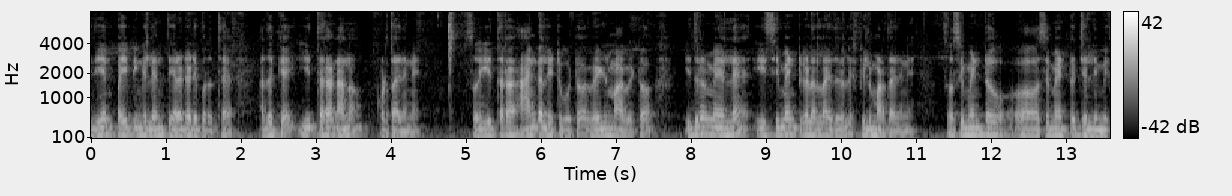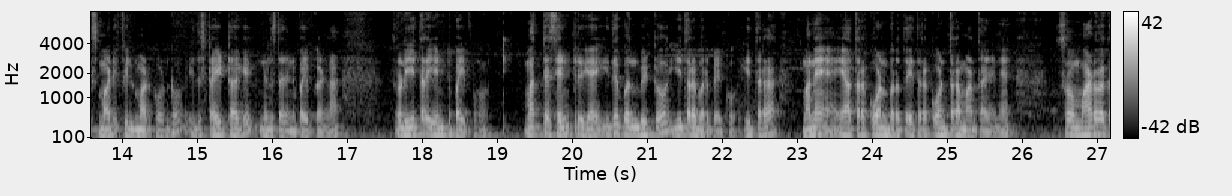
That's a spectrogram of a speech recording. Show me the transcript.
ಇದೇನು ಪೈಪಿಂಗ್ ಲೆಂತ್ ಎರಡಡಿ ಬರುತ್ತೆ, ಅದಕ್ಕೆ ಈ ಥರ ನಾನು ಕೊಡ್ತಾಯಿದ್ದೀನಿ ಸೊ ಈ ಥರ ಆ್ಯಂಗಲ್ ಇಟ್ಬಿಟ್ಟು ವೆಲ್ಡ್ ಮಾಡಿಬಿಟ್ಟು ಇದ್ರ ಮೇಲೆ ಈ ಸಿಮೆಂಟ್ಗಳೆಲ್ಲ ಇದರಲ್ಲಿ ಫಿಲ್ ಮಾಡ್ತಾಯಿದ್ದೀನಿ ಸೊ ಸಿಮೆಂಟು ಸಿಮೆಂಟು ಜಲ್ಲಿ ಮಿಕ್ಸ್ ಮಾಡಿ ಫಿಲ್ ಮಾಡಿಕೊಂಡು ಇದು ಸ್ಟ್ರೈಟಾಗಿ ನಿಲ್ಲಿಸ್ತಾ ಇದ್ದೀನಿ ಪೈಪ್ಗಳನ್ನ ನೋಡಿ ಈ ಥರ ಎಂಟು ಪೈಪು ಮತ್ತು ಸೆಂಟ್ರಿಗೆ ಇದು ಬಂದುಬಿಟ್ಟು ಈ ಥರ ಬರಬೇಕು. ಈ ಥರ ಮನೆ ಯಾವ ಥರ ಕೋಣ್ ಬರುತ್ತೆ, ಈ ಥರ ಕೋಣ್ ಥರ ಮಾಡ್ತಾಯಿದ್ದೀನಿ ಸೊ ಮಾಡುವಾಗ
